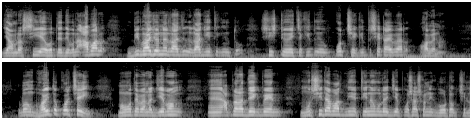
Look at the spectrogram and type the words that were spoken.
যে আমরা সিএ হতে দেব না। আবার বিভাজনের রাজ- রাজনীতি কিন্তু সৃষ্টি হয়েছে, কিন্তু করছে, কিন্তু সেটা এবার হবে না। এবং ভয় তো করছেই মমতা ব্যানার্জি এবং আপনারা দেখবেন মুর্শিদাবাদ নিয়ে তৃণমূলের যে প্রশাসনিক বৈঠক ছিল,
